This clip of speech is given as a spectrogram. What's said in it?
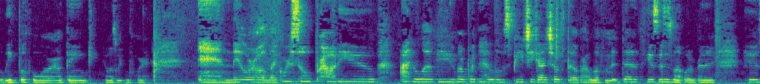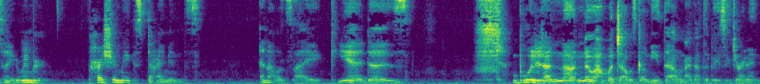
a week before i think it was a week before and they were all like, "We're so proud of you. I love you." My brother had a little speech. He got choked up. I love him to death. He was, this is my older brother. He was like, "Remember, pressure makes diamonds," and I was like, "Yeah, it does." Boy, did I not know how much I was gonna need that when I got the basic training.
